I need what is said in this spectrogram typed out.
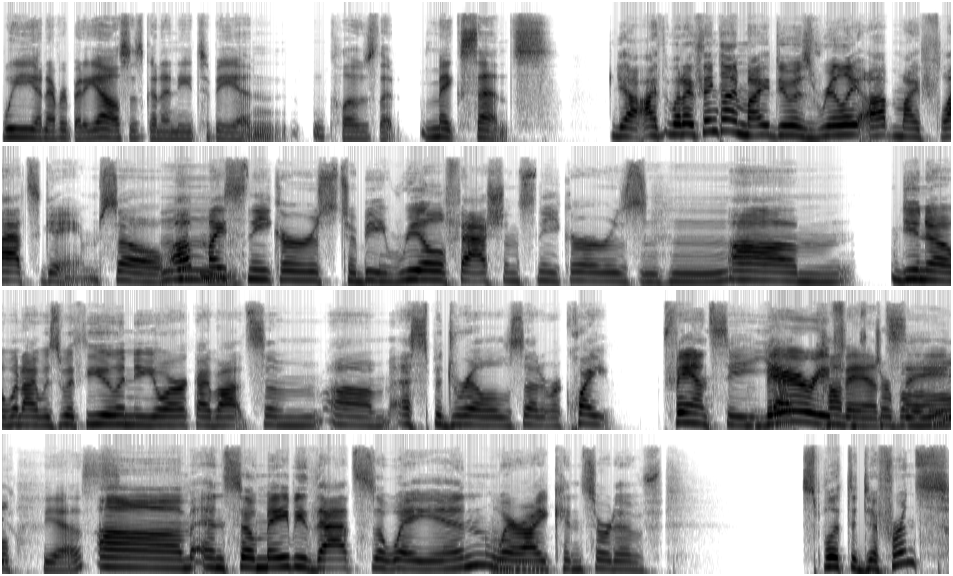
we and everybody else is going to need to be in clothes that make sense. Yeah, I, what I think I might do is really up my flats game. So mm. up my Mm. sneakers to be real fashion sneakers. Mm-hmm. Um, you know, when I was with you in New York, I bought some um, espadrilles that were quite fancy, Very comfortable. fancy. Yes. Um, and so maybe that's the way in where Mhm. I can sort of split the difference.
